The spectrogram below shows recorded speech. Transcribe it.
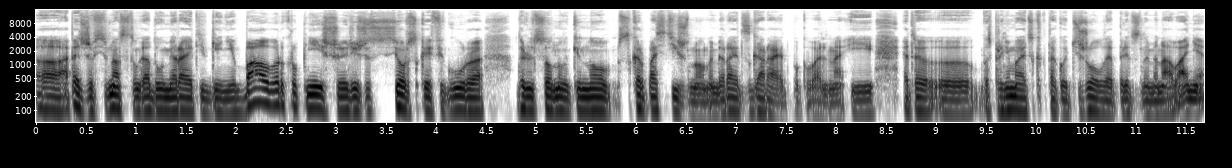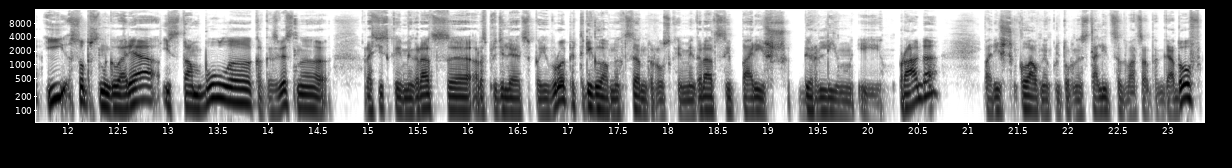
А, опять же, в 17 году умирает Евгений Бауэр, крупнейшая режиссерская фигура дореволюционного кино, скоропостижно. Он умирает, сгорает буквально. И это э, воспринимается как такое тяжелое предзнаменование. И, собственно говоря, из Стамбула, как известно, российская иммиграция распределяется по Европе. Три главных центра русской иммиграции – Париж, Берлин и Прага. Париж – главная культурная столица 20-х годов,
